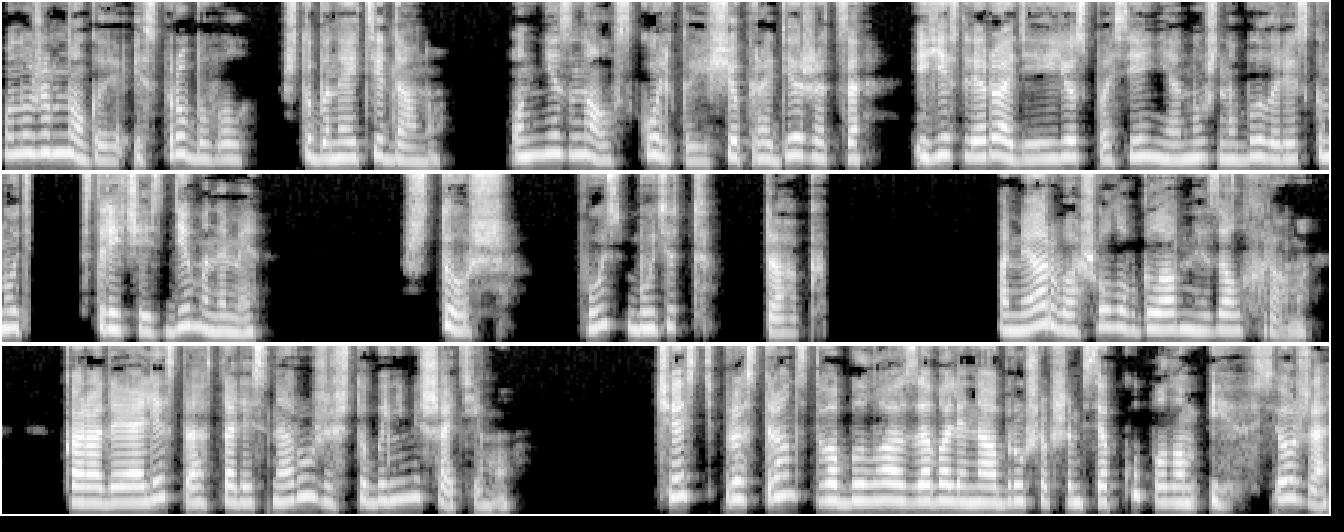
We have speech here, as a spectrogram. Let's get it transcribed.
Он уже многое испробовал, чтобы найти Дану. Он не знал, сколько еще продержится, и если ради ее спасения нужно было рискнуть встречей с демонами... Что ж, пусть будет так. Амиар вошел в главный зал храма. Карада и Алеста остались снаружи, чтобы не мешать ему. Часть пространства была завалена обрушившимся куполом, и все же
